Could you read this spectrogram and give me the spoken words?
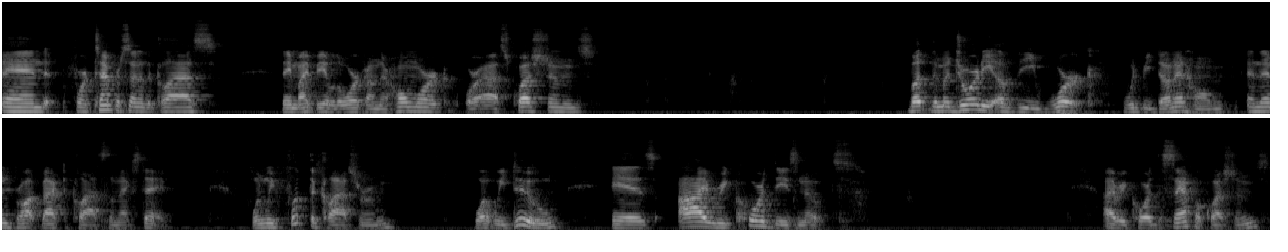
and for 10% of the class, they might be able to work on their homework or ask questions. But the majority of the work would be done at home and then brought back to class the next day. When we flip the classroom, what we do is I record these notes. I record the sample questions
